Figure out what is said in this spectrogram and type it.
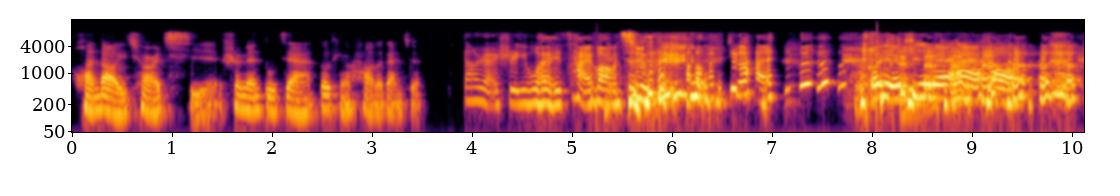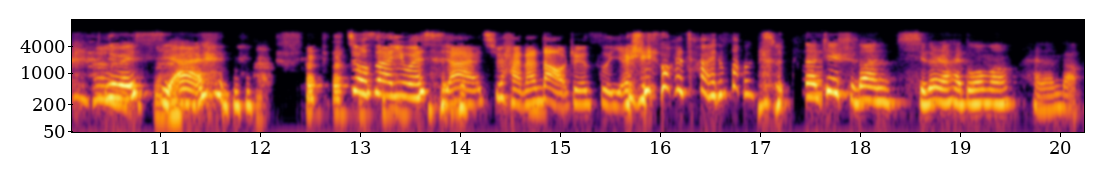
环岛一圈骑，顺便度假，都挺好的感觉。当然是因为采访去的，这 还我以为是因为爱好，因为喜爱。就算因为喜爱去海南岛，这次也是因为采访去。那这时段骑的人还多吗？海南岛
